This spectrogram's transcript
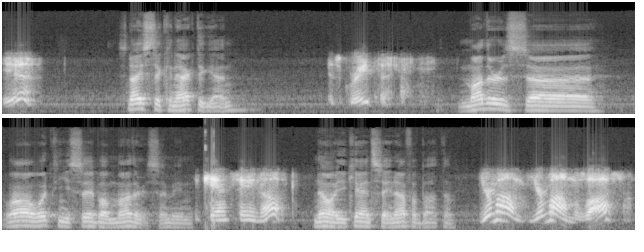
Yeah. It's nice to connect again. It's a great thing. Mothers, uh, well, what can you say about mothers? I mean, You can't say enough. no, you can't say enough about them. Your mom, your mom was awesome.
